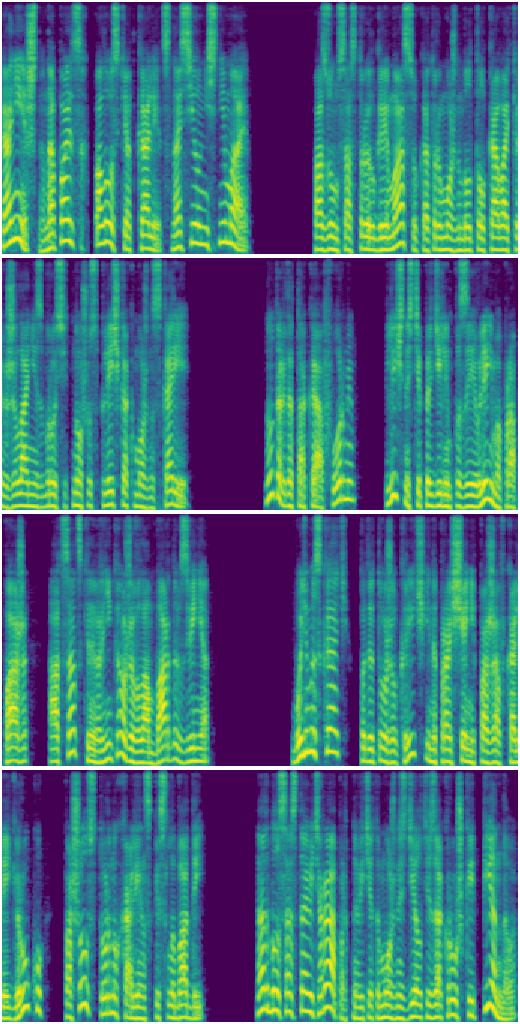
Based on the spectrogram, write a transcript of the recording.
«Конечно. На пальцах полоски от колец. Носил, не снимая». Пазум состроил гримасу, которую можно было толковать как желание сбросить ношу с плеч как можно скорее. «Ну, тогда так и оформим». Личность определим по заявлениям о пропаже, а отсадки наверняка уже в ломбардах звенят. «Будем искать», — подытожил Крич и на прощание, пожав коллеге руку, пошел в сторону Халенской слободы. Надо было составить рапорт, но ведь это можно сделать и за кружкой пенного.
